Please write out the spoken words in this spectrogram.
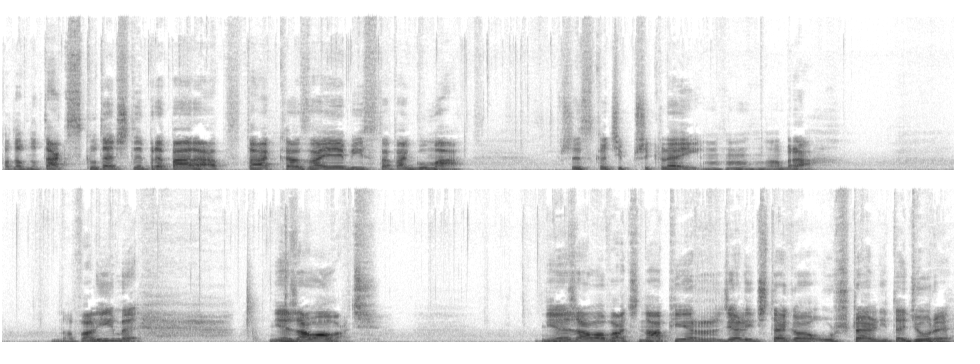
Podobno tak skuteczny preparat. Taka zajebista ta guma. Wszystko ci przyklei. Mhm, dobra. Nawalimy. Nie żałować. Nie żałować. Napierdzielić tego, uszczelni te dziury.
